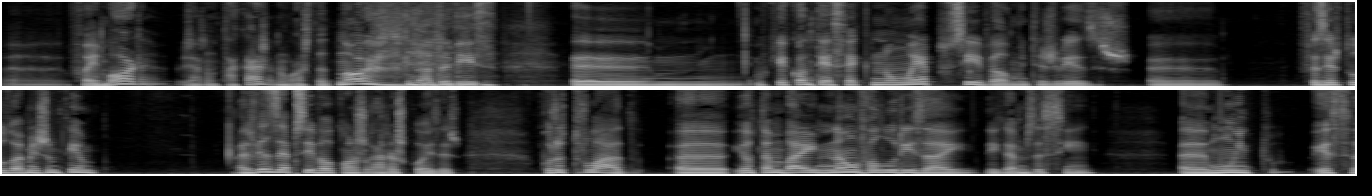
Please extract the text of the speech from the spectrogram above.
eh, foi embora, já não está cá, já não gosta de nós, nada disso. O que acontece é que não é possível, muitas vezes, fazer tudo ao mesmo tempo. Às vezes é possível conjugar as coisas. Por outro lado, uh, eu também não valorizei, digamos assim, muito esse,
